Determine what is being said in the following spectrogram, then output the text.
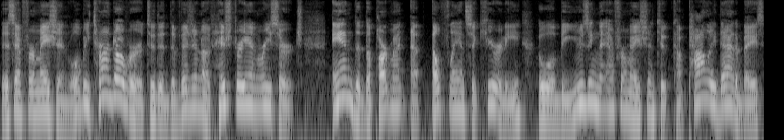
This information will be turned over to the Division of History and Research and the Department of Elfland Security, who will be using the information to compile a database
